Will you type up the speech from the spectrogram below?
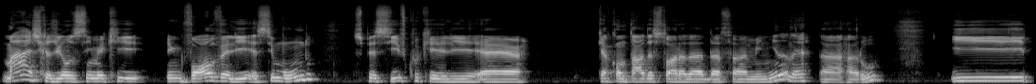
mágicas, digamos assim, meio que envolve ali esse mundo específico que ele é que é contada a história da, dessa menina, né, da Haru. E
